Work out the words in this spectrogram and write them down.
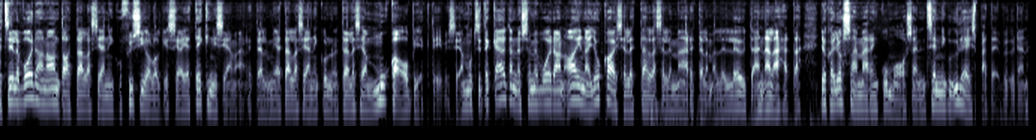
että sille voidaan antaa tällaisia niin kuin fysiologisia ja teknisiä määritelmiä, tällaisia, niin kuin, tällaisia muka-objektiivisia, mutta sitten käytännössä me voidaan aina jokaiselle tällaiselle määritelmälle löytää nälähätä, joka jossain määrin kumoo sen, sen niin kuin yleispätevyyden.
